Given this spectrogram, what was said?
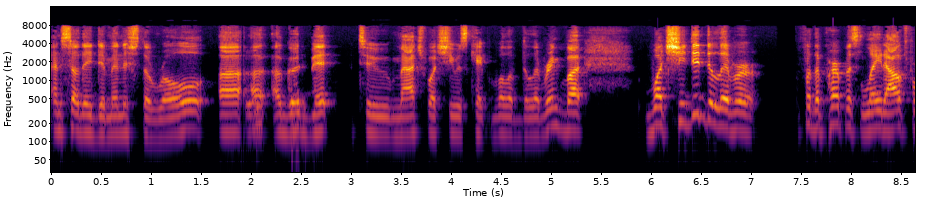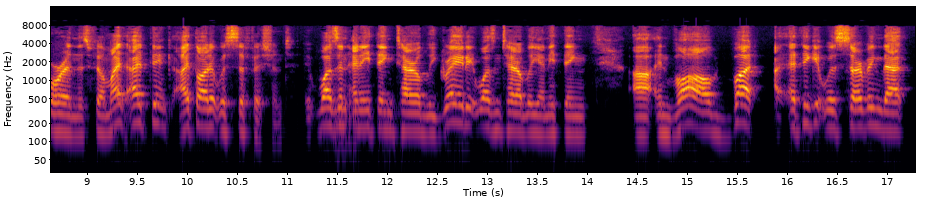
and so they diminished the role uh, a, a good bit to match what she was capable of delivering. But what she did deliver for the purpose laid out for her in this film, I, I think I thought it was sufficient. It wasn't anything terribly great. It wasn't terribly anything uh, involved, but I, I think it was serving that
